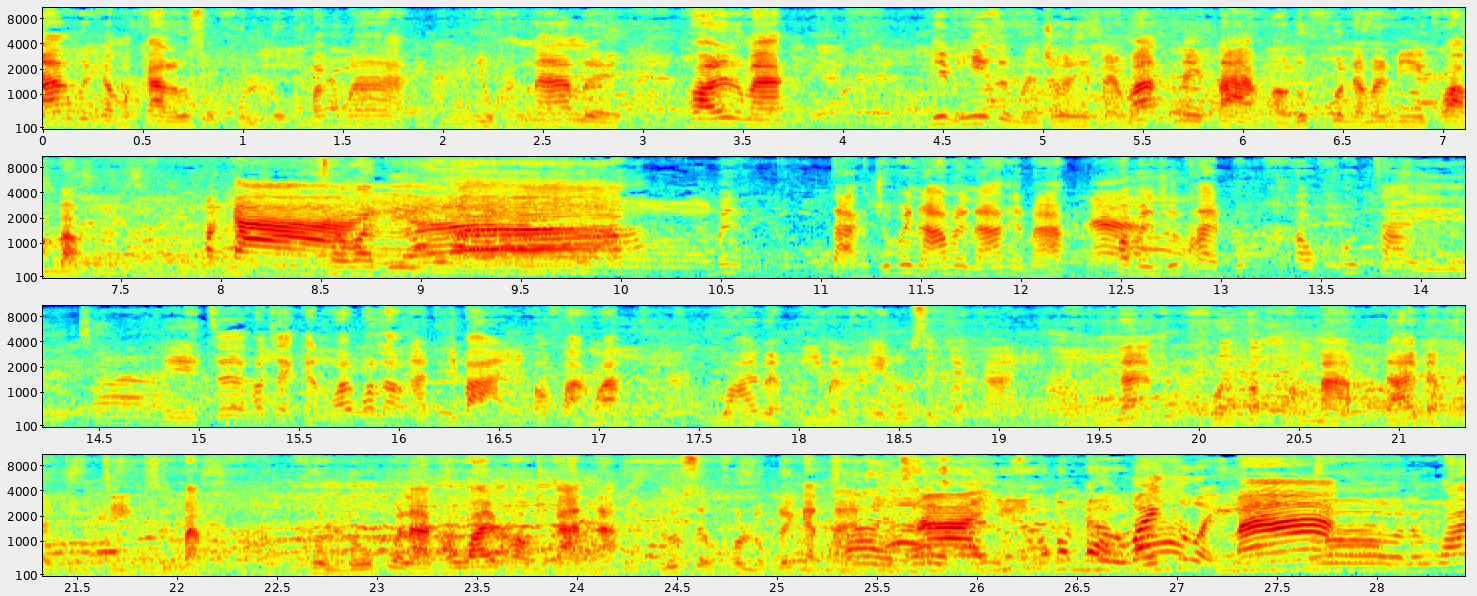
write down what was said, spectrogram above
นั่งเป็นกรรมการเรารู้สึกขนลุกมากๆ อยู่ข้างหน้าเลยเพราะอะไรรู้ไหมพี่ๆสื่อมวลชนเห็นไหมว่า ในตาของทุกคนนะมันมีความแบบ ประกาศ สวัสดีครับไม่ต่างชุดว่ายน้ำเลยนะเห็นไหมอ่า พอเป็นชุดไทยปุ๊บเขาเข้าใจใช่เนเจอร์เข้าใจกันว่าเพราะเราอธิบายให้เขาฟังว่า ว่ายแบบนี้มันให้รู้สึกยังไง และทุกคนก็ทำมาได้แบบนั้นจริง ๆ ซึ่งแบบคนลุกเวลาเขาไหว้พร้อมกันน่ะรู้สึกคนลุกด้วยกันไหมใช่ใช่ใช่รู้สึกว่ามันเหคืมาะอไหว้สวยมาก เออแล้วไหว้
